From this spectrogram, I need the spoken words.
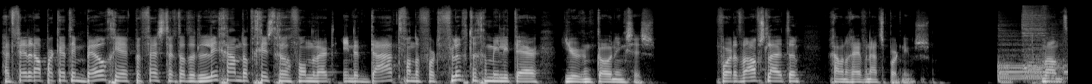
Het federaal parket in België heeft bevestigd dat het lichaam dat gisteren gevonden werd inderdaad van de voortvluchtige militair Jurgen Konings is. Voordat we afsluiten gaan we nog even naar het sportnieuws. Want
